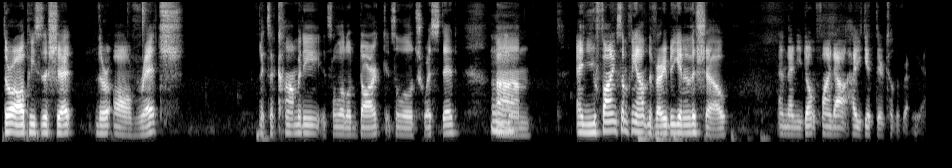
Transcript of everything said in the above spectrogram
they're all pieces of shit. They're all rich. It's a comedy. It's a little dark. It's a little twisted. Mhm. Um, and you find something out in the very beginning of the show, and then you don't find out how you get there till the very end.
